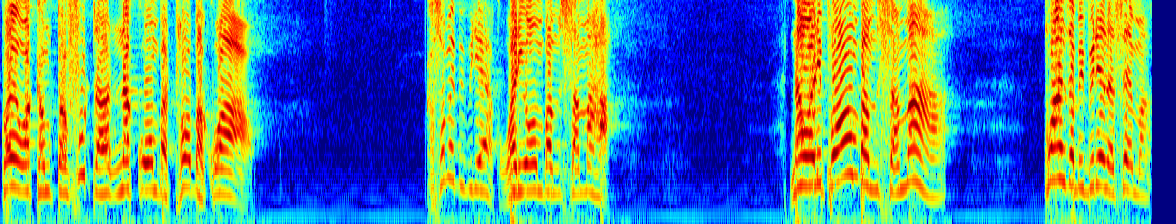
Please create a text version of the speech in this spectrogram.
Kwa hiyo wakamtafuta na kuomba toba kwao kasome biblia yako. Waliomba msamaha. Na walipoomba msamaha kwanza biblia inasema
